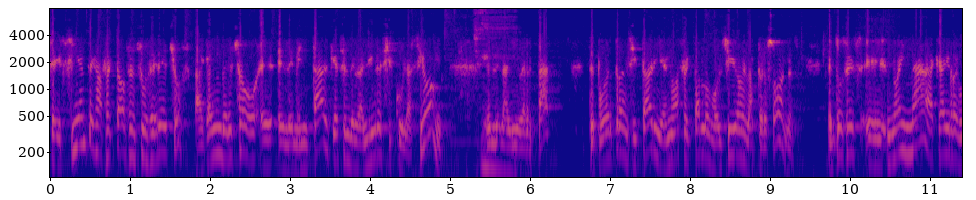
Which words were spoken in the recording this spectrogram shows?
se sienten afectados en sus derechos, acá hay un derecho eh, elemental que es el de la libre circulación, el de la libertad de poder transitar y de no afectar los bolsillos de las personas. Entonces, eh, no hay nada que hay regular.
